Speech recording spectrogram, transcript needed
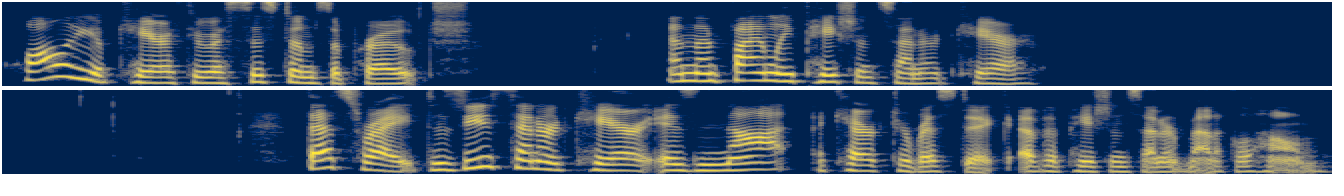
quality of care through a systems approach, and then finally, patient centered care. That's right, disease centered care is not a characteristic of a patient centered medical home.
